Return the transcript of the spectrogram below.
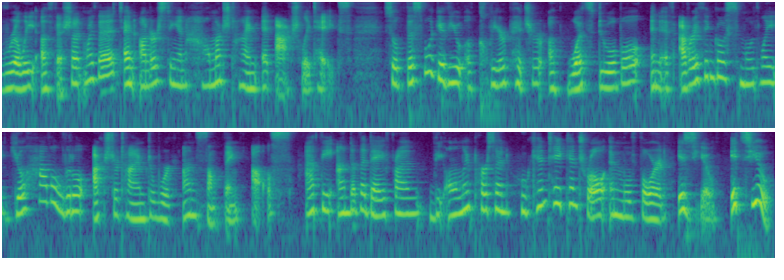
really efficient with it and understand how much time it actually takes. So, this will give you a clear picture of what's doable, and if everything goes smoothly, you'll have a little extra time to work on something else. At the end of the day, friend, the only person who can take control and move forward is you. It's you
